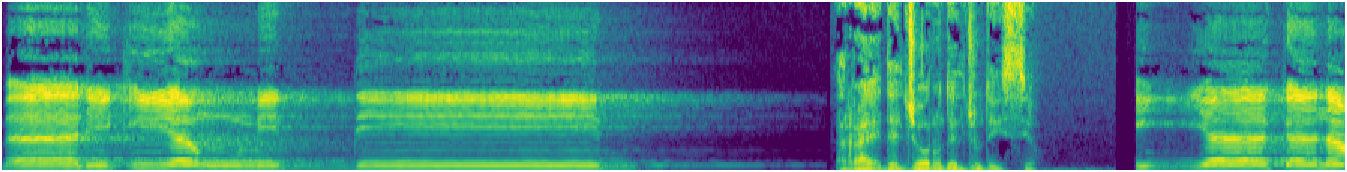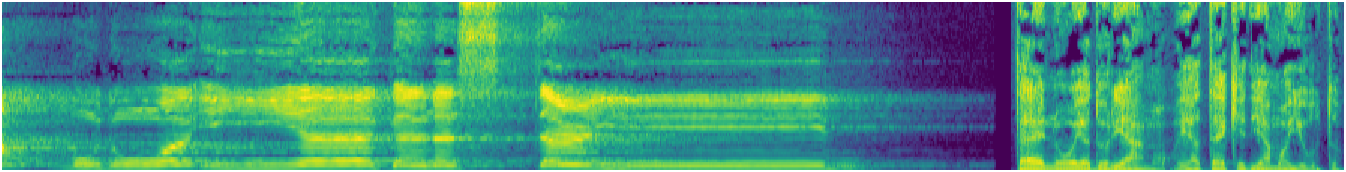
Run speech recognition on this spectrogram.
مالك يوم الدين Re del giorno del giudizio. إياك نعبد وإياك نستعين Te noi adoriamo e a te chiediamo aiuto.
